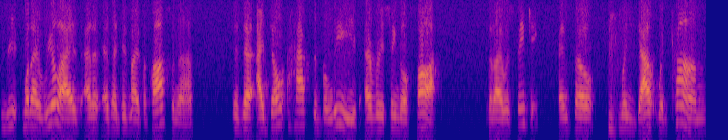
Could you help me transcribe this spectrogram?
re- what I realized as, as I did my vipassana is that I don't have to believe every single thought that I was thinking. And so mm-hmm. when doubt would come,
